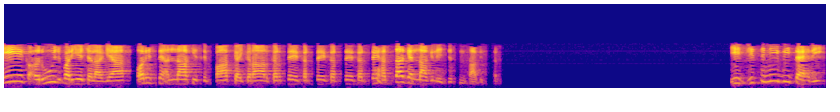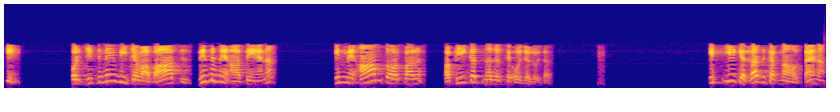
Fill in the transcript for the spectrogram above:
ایک عروج پر یہ چلا گیا اور اس نے اللہ کی صفات کا اقرار کرتے کرتے کرتے کرتے حتیٰ کہ اللہ کے لیے جسم ثابت کر یہ جتنی بھی تحریکیں اور جتنے بھی جوابات ضد میں آتے ہیں نا، ان میں عام طور پر حقیقت نظر سے اوجل ہو جاتی۔ اس لیے کہ رد کرنا ہوتا ہے نا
